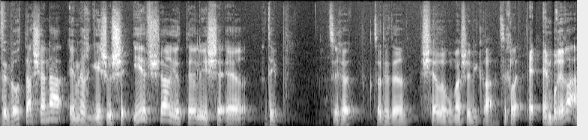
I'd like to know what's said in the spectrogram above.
ובאותה שנה הם הרגישו שאי אפשר יותר להישאר דיפ. צריך להיות קצת יותר shallow, מה שנקרא. צריך, לה... אין ברירה.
